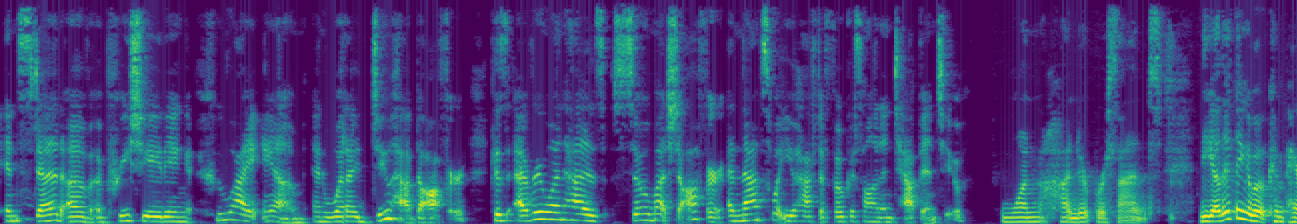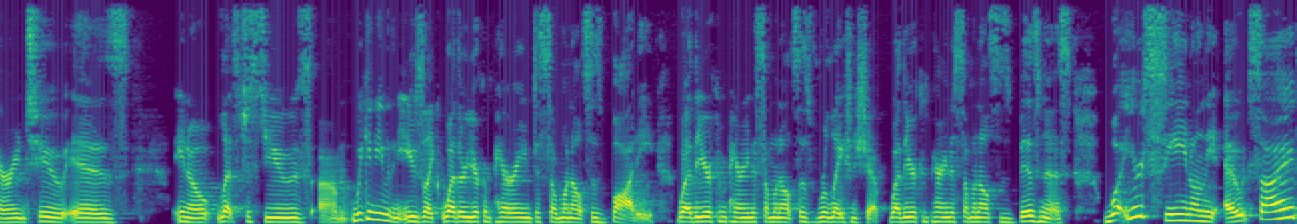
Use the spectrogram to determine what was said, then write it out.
instead of appreciating who I am and what I do have to offer. Because everyone has so much to offer, and that's what you have to focus on and tap into. 100%. The other thing about comparing too is, you know, let's just use, um, we can even use like whether you're comparing to someone else's body, whether you're comparing to someone else's relationship, whether you're comparing to someone else's business. What you're seeing on the outside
